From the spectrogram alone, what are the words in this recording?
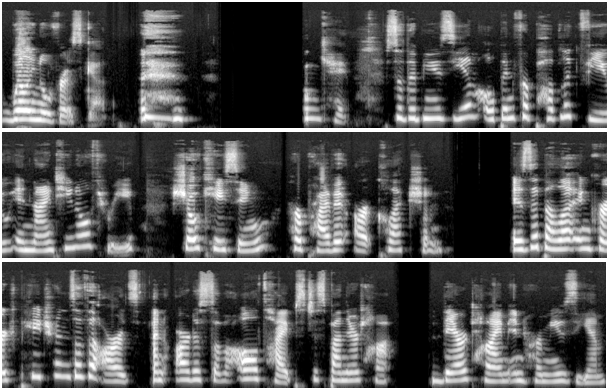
willing to risk it. okay, so the museum opened for public view in 1903, showcasing her private art collection. Isabella encouraged patrons of the arts and artists of all types to spend their time their time in her museum,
